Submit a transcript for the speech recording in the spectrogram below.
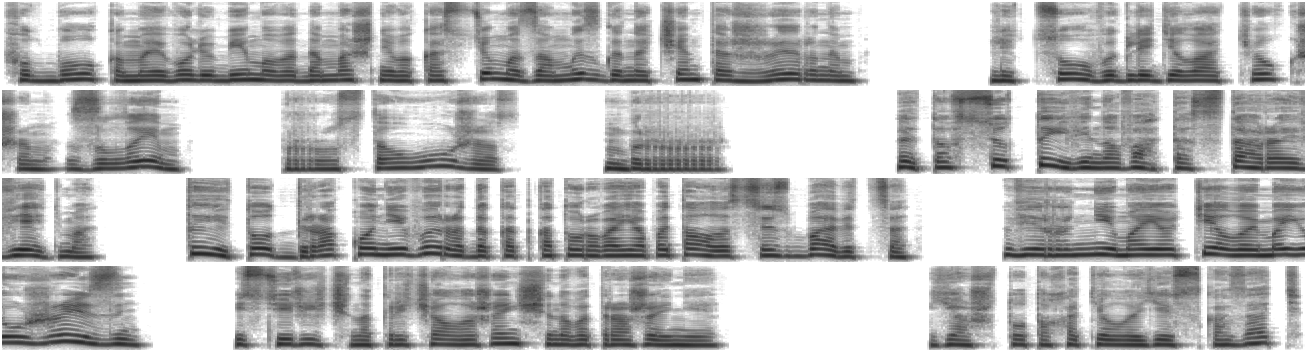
Футболка моего любимого домашнего костюма замызгана чем-то жирным. Лицо выглядело отекшим, злым. Просто ужас. Бррр. «Это все ты виновата, старая ведьма! Ты тот драконий выродок, от которого я пыталась избавиться! Верни мое тело и мою жизнь!» Истерично кричала женщина в отражении. Я что-то хотела ей сказать,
